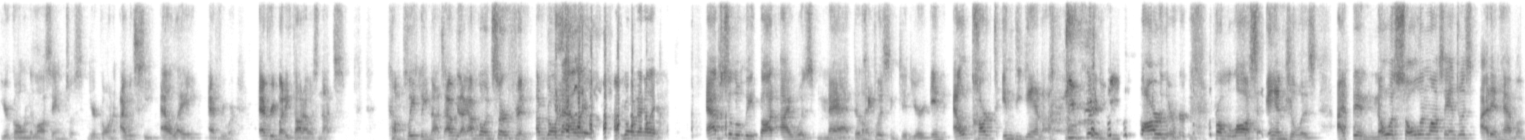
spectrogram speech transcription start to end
You're going to Los Angeles. You're going. I would see LA everywhere. Everybody thought I was nuts, completely nuts. I would be like, I'm going surfing. I'm going to LA. I'm going to LA. Absolutely thought I was mad. They're like, listen, kid, you're in Elkhart, Indiana. You couldn't be farther from Los Angeles. I didn't know a soul in Los Angeles. I didn't have a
